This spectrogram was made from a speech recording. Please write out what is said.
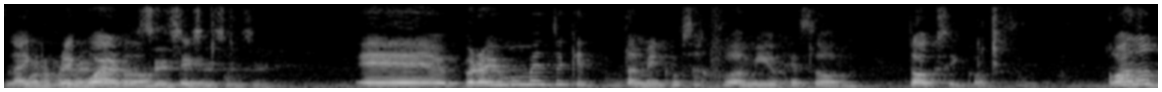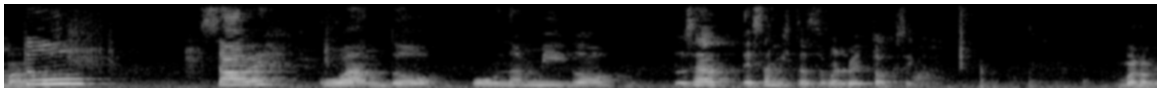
like, Buenos recuerdos. Sí, sí, sí. sí, sí, sí. Eh, pero hay un momento en que también cruzas con amigos que son tóxicos. Cuando tú sabes cuando un amigo, o sea, esa amistad se vuelve tóxica. Bueno, ok.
